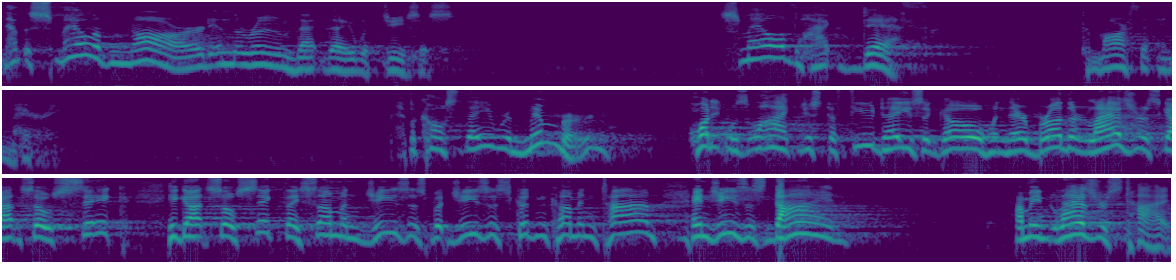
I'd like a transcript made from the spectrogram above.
Now, the smell of nard in the room that day with Jesus smelled like death to Martha and Mary. Because they remembered what it was like just a few days ago when their brother Lazarus got so sick. He got so sick they summoned Jesus, but Jesus couldn't come in time, and Jesus died. I mean, Lazarus died.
